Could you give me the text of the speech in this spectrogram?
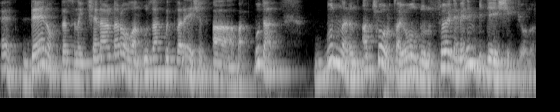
Evet D noktasının kenarları olan uzaklıkları eşit. Aa bak bu da bunların açıortay olduğunu söylemenin bir değişik yolu.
